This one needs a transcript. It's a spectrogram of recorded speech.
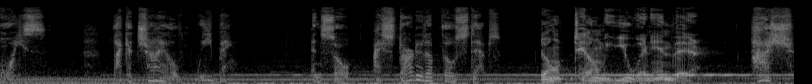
voice. Like a child weeping. And so, I started up those steps. Don't tell me you went in there. Hush!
